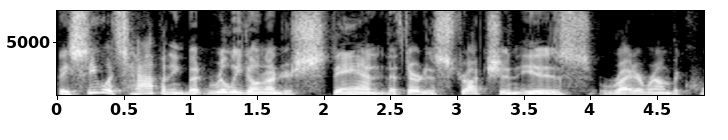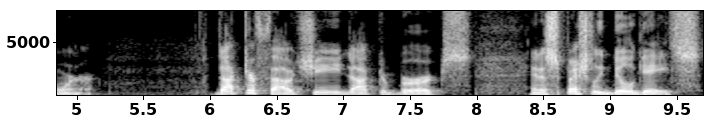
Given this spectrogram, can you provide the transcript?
They see what's happening, but really don't understand that their destruction is right around the corner. Dr. Fauci, Dr. Birx, and especially Bill Gates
